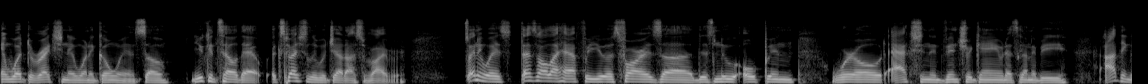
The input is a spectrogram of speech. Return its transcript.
and what direction they want to go in. So you can tell that, especially with Jedi Survivor. So, anyways, that's all I have for you as far as uh, this new open world action adventure game that's going to be. I think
